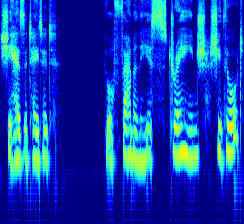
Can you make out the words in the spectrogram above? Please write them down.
She hesitated. Your family is strange, she thought.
